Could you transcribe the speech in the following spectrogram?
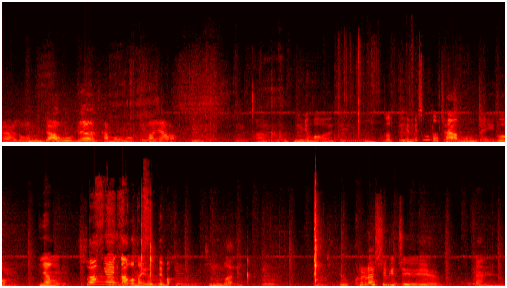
야, 너는 야 오늘 잘 먹으면 어떡하냐? 아, 그거 분명 먹어야지. 나 재밌어도 잘안 먹는데 이거 그냥 수학여행 가거나 이럴 때 막 주는 거 아니야? 이거 클래식이지. 짠.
